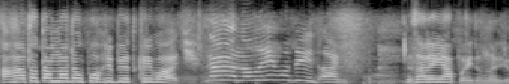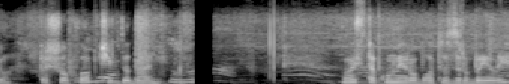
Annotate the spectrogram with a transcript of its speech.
Ага, то там треба в погребі відкривати. На, налий води, Дань. Зараз я пойду налю. Прийшов хлопчик до Дані. Ось таку ми роботу зробили.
